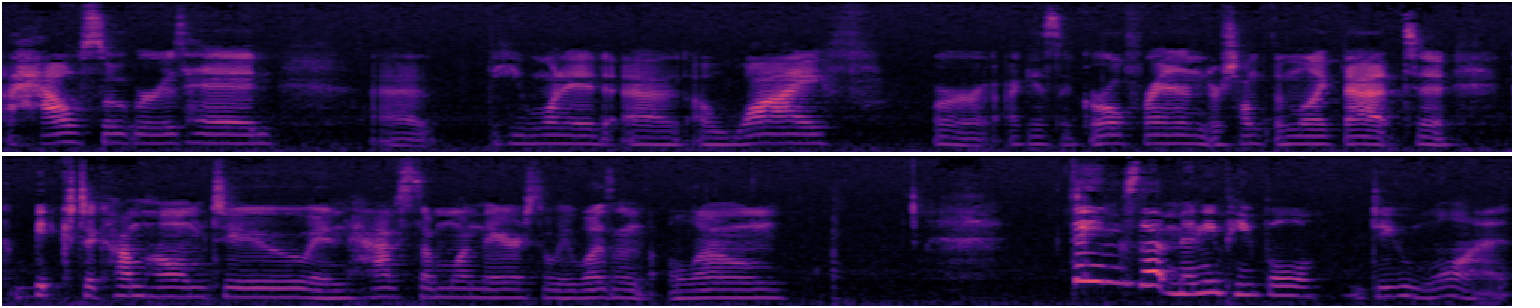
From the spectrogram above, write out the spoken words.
a house over his head, uh, he wanted a, a, wife or I guess a girlfriend or something like that to be, to come home to and have someone there so he wasn't alone. things that many people do want.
